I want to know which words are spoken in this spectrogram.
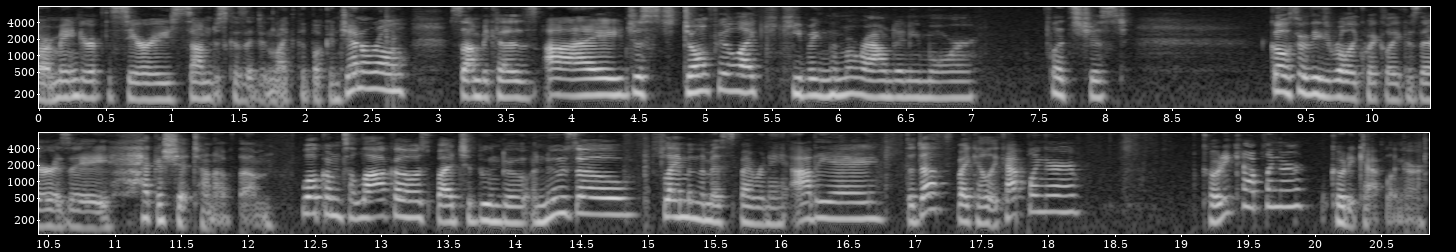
the remainder of the series, some just because I didn't like the book in general, some because I just don't feel like keeping them around anymore. Let's just go through these really quickly because there is a heck of a shit ton of them. Welcome to Lagos by Chibundu Onuzo, Flame in the Mist by Renee Ahdieh, The Duff by Kelly Keplinger, Kody Keplinger? Kody Keplinger.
